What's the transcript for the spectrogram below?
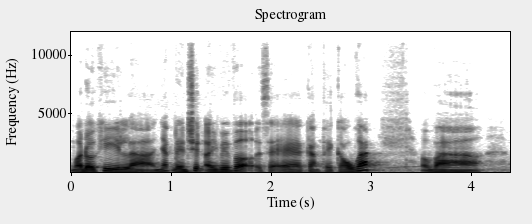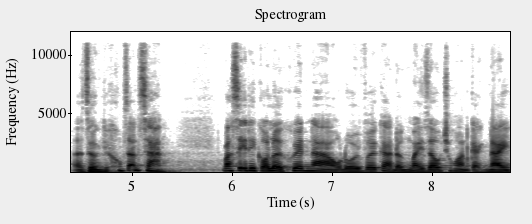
và đôi khi là nhắc đến chuyện ấy với vợ sẽ cảm thấy cáu gắt và ờ, dường như không sẵn sàng. Bác sĩ thì có lời khuyên nào đối với cả đấng mày râu trong hoàn cảnh này?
